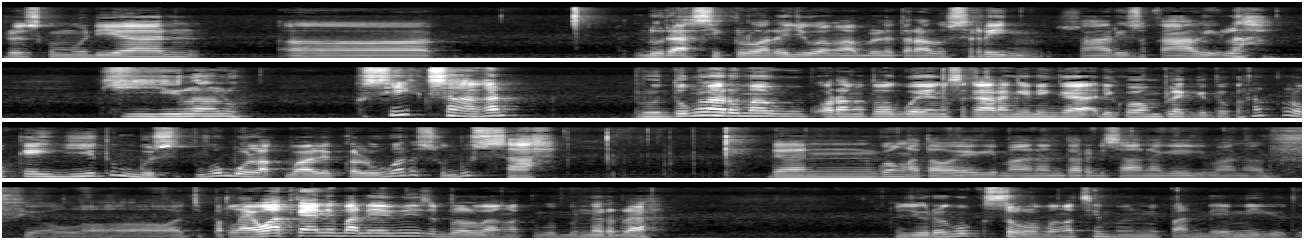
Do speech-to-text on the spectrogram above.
Terus kemudian uh, durasi keluarnya juga nggak boleh terlalu sering. Sehari sekali lah. Gila loh kesiksa kan beruntunglah rumah orang tua gue yang sekarang ini nggak di komplek gitu. Karena kalau kayak gitu buset gue bolak balik keluar susah dan gue nggak tahu ya gimana ntar di sana kayak gimana. Aduh ya allah cepet lewat kayak nih pandemi sebel banget gue bener dah. Jujur gue kesel banget sih mengenai pandemi gitu.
